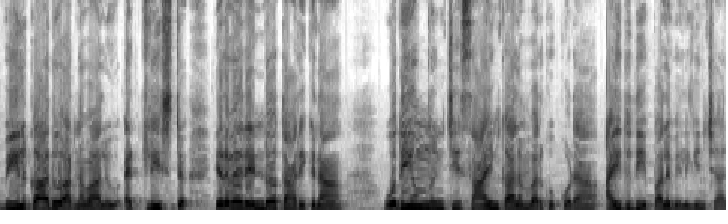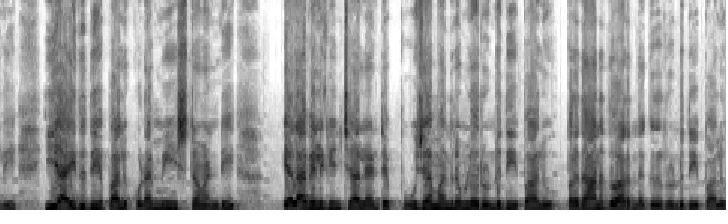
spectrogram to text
వీలు కాదు అన్నవాళ్ళు అట్లీస్ట్ ఇరవై రెండో తారీఖున ఉదయం నుంచి సాయంకాలం వరకు కూడా ఐదు దీపాలు వెలిగించాలి. ఈ ఐదు దీపాలు కూడా మీ ఇష్టం అండి. ఎలా వెలిగించాలి అంటే పూజా మందిరంలో రెండు దీపాలు ప్రధాన ద్వారం దగ్గర రెండు దీపాలు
